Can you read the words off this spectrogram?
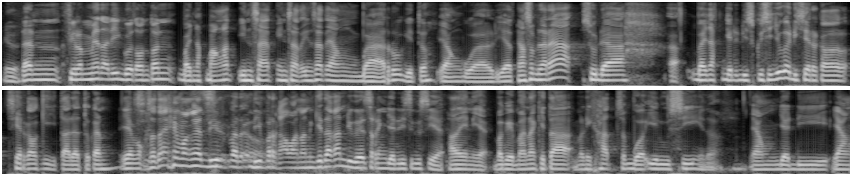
gitu. dan filmnya tadi gue tonton banyak banget insight insight insight yang baru gitu yang gue lihat. Yang sebenarnya sudah eh, banyak jadi diskusi juga di circle circle kita ada tuh kan. Ya maksudnya emang di per- di perkawanan kita kan juga sering jadi diskusi ya hal ini ya. Bagaimana kita melihat sebuah ilusi gitu yang menjadi yang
